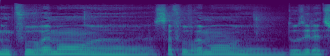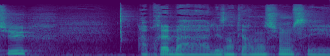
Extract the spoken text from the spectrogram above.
Donc faut vraiment, euh, ça faut vraiment euh, doser là-dessus. Après, bah, les interventions, c'est,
